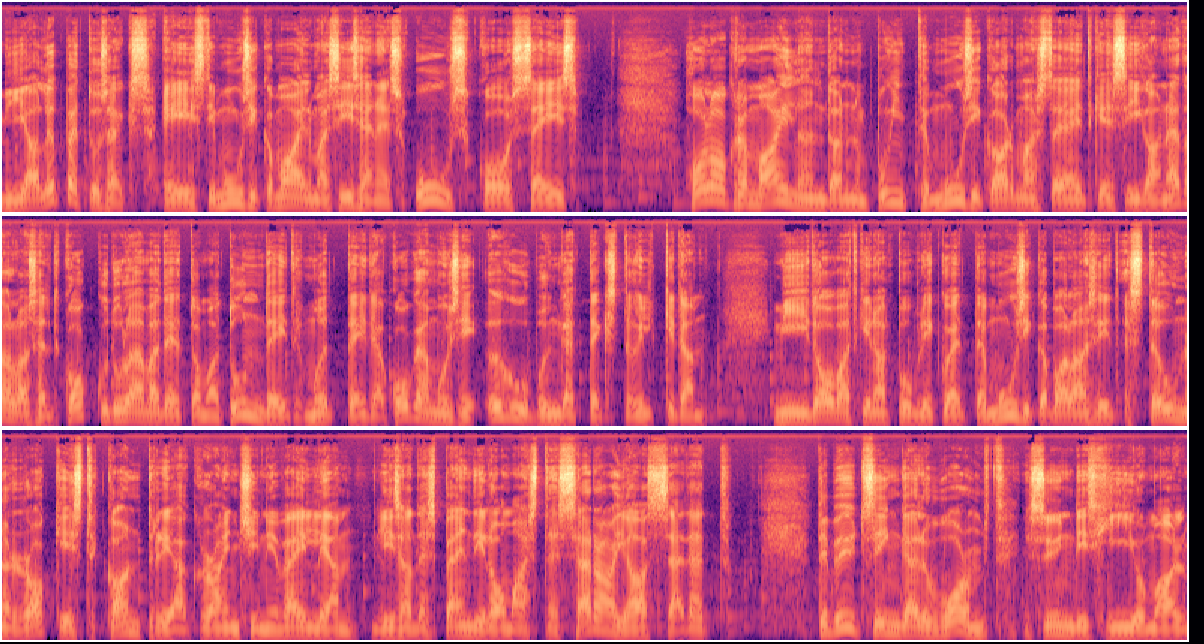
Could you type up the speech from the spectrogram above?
ja lõpetuseks Eesti muusikamaailma sisenes uus koosseis Hologram Island on punt muusikaarmastajaid, kes iganädalaselt kokku tulevad, et oma tundeid, mõtteid ja kogemusi õhupõngeteks tõlkida. nii toovadki nad publiku ette muusikapalasid stoner rockist country ja grunge'ini välja, lisades bändile omast sära ja sädet. debüütsingel Warmth sündis Hiiumaal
